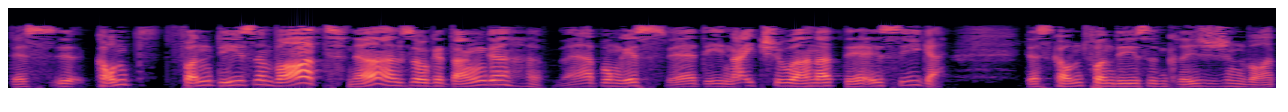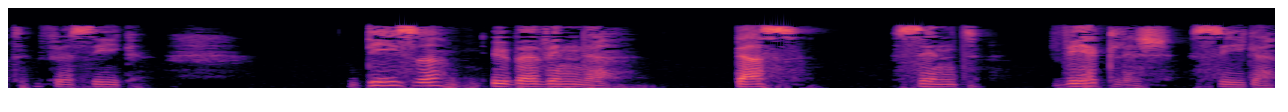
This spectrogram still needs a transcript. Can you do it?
Das äh, kommt von diesem Wort. Ne? Also Gedanke, Werbung ist, wer die Nike-Schuhe anhat, der ist Sieger. Das kommt von diesem griechischen Wort für Sieg. Diese Überwinder, das sind wirklich Sieger.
